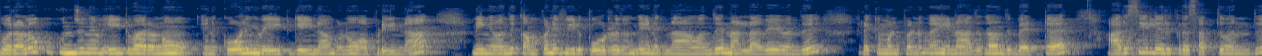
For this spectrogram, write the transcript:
ஓரளவுக்கு குஞ்சுங்க வெயிட் வரணும் எனக்கு கோழிங்க வெயிட் கெயின் ஆகணும் அப்படின்னா நீங்கள் வந்து கம்பெனி ஃபீடு போடுறது வந்து எனக்கு நான் வந்து நல்லாவே வந்து ரெக்கமெண்ட் பண்ணுவேன் ஏன்னா அதுதான் வந்து பெட்டர் அரிசியில் இருக்கிற சத்து வந்து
